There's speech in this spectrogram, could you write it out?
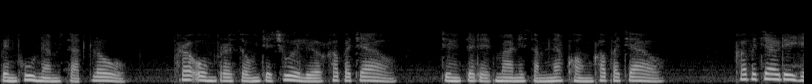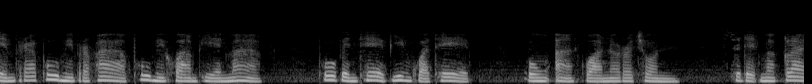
เป็นผู้นำสัตว์โลก พระองค์ประสงค์จะช่วยเหลือข้าพเจ้า จึงเสด็จมาในสำนักของข้าพเจ้า ข้าพเจ้าได้เห็นพระผู้มีพระภาคผู้มีความเพียรมาก ผู้เป็นเทพยิ่งกว่าเทพ องค์อาจกว่านรชน เสด็จมาใกล้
